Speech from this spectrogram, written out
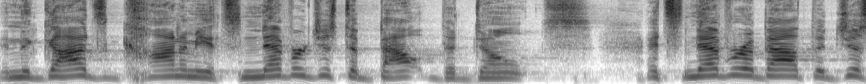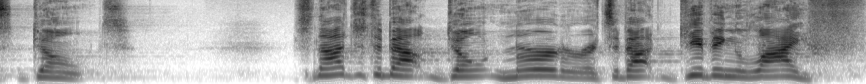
In the God's economy, it's never just about the don'ts. It's never about the just don't. It's not just about don't murder, it's about giving life.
